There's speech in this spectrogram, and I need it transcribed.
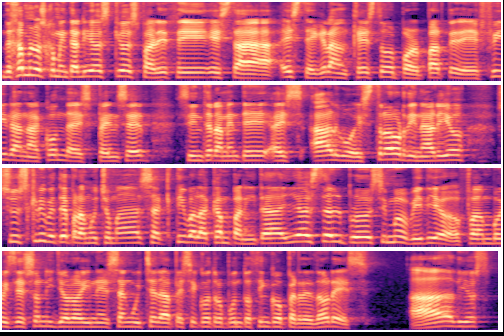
Dejadme en los comentarios qué os parece esta, este gran gesto por parte de Phil Anaconda Spencer. Sinceramente es algo extraordinario. Suscríbete para mucho más, activa la campanita y hasta el próximo vídeo. Fanboys de Sony Yoroines, Sandwichera PS4.5 perdedores. Adiós.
